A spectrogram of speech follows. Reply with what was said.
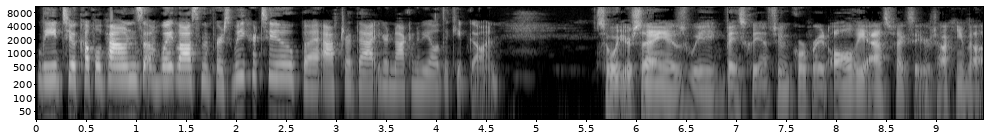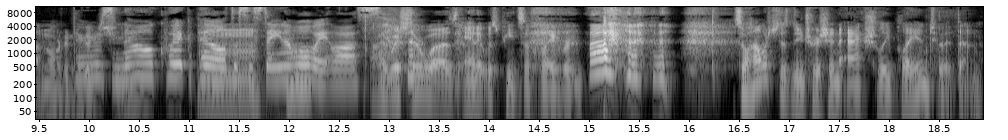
lead to a couple pounds of weight loss in the first week or two, but after that, you're not going to be able to keep going. So what you're saying is we basically have to incorporate all the aspects that you're talking about in order to There's no quick pill to Mhm. sustainable weight loss. I wish there was, and it was pizza flavored. So how much does nutrition actually play into it then?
